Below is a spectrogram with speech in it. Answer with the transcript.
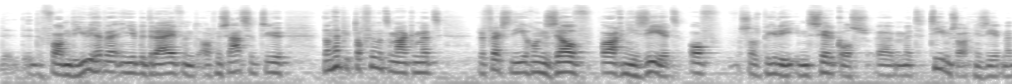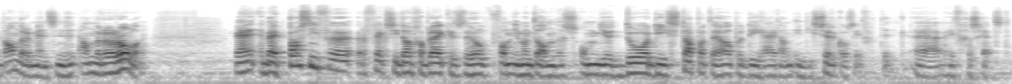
de, de, vorm die jullie hebben in je bedrijf, en de organisatiestructuur, dan heb je toch veel meer te maken met reflectie die je gewoon zelf organiseert. Of zoals bij jullie in cirkels uh, met teams organiseert, met andere mensen in andere rollen. En, en, bij passieve reflectie dan gebruiken ze de hulp van iemand anders om je door die stappen te helpen die hij dan in die cirkels heeft, heeft geschetst.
